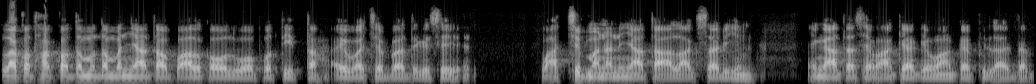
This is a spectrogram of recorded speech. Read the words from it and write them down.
lakot hakko teman-teman nyata apa alkohol apa titah, eh wajib tegese wajib mana nyata ala aksarihim. Ing atase wake-ake wangke bil adab.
